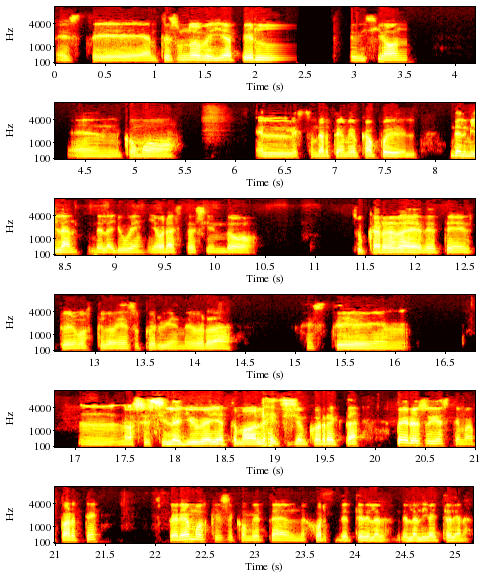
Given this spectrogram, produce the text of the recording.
Este, antes uno veía Pirlo en televisión en como el estandarte de medio campo del, del Milan, de la Juve, y ahora está haciendo su carrera de DT. Esperemos que lo vaya súper bien, de verdad. Este, no sé si la Juve haya tomado la decisión correcta, pero eso ya es tema aparte. Esperemos que se convierta en el mejor DT de la, de la liga italiana.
